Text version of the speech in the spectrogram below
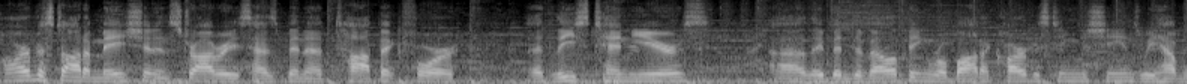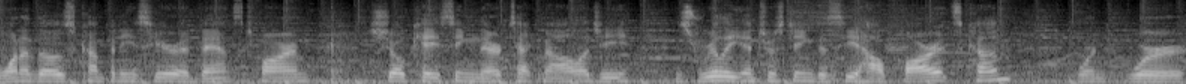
Harvest automation in strawberries has been a topic for at least 10 years. Uh, they've been developing robotic harvesting machines. We have one of those companies here, Advanced Farm, showcasing their technology. It's really interesting to see how far it's come. We're, we're,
